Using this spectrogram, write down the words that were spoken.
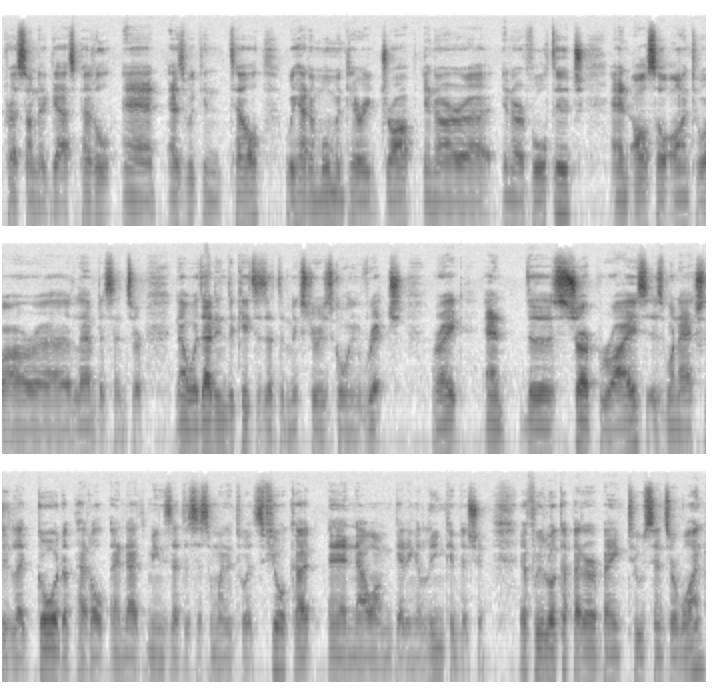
pressed on the gas pedal and as we can tell we had a momentary drop in our uh, in our voltage and also onto our uh, lambda sensor. Now what that indicates is that the mixture is going rich, right? And the sharp rise is when I actually let go of the pedal and that means that the system went into its fuel cut and now I'm getting a lean condition. If we look up at our bank 2 sensor 1,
